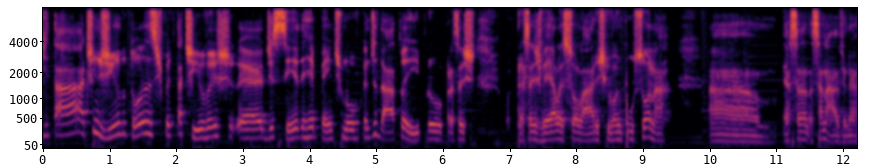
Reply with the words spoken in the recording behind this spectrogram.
está atingindo todas as expectativas é, de ser, de repente, o um novo candidato aí para essas, essas velas solares que vão impulsionar a, essa, essa nave, né?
